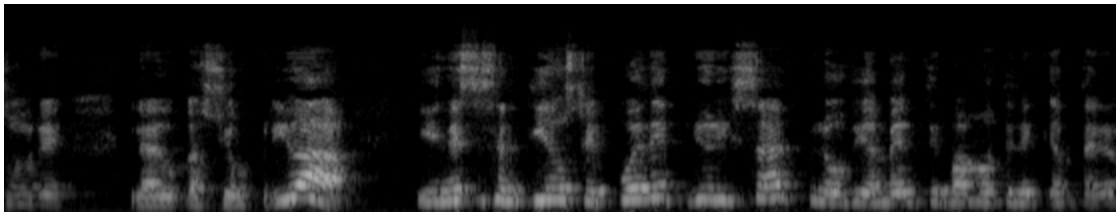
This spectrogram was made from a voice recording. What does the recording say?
sobre la educación privada. Y en ese sentido se puede priorizar, pero obviamente vamos a tener que obtener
